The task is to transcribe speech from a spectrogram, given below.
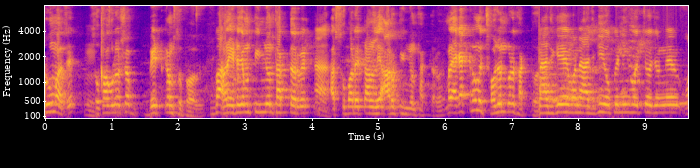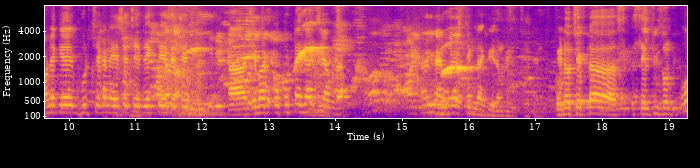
রুম আছে সোফাগুলো সব বেড কাম সোফা হবে। মানে এটা যেমন তিনজন থাকতে পারবেন হ্যাঁ। আর সোফাটা টানলে আরও তিনজন থাকতে পারবেন। মানে এক একটা রুমে ছজন করে থাকতে হবে। আজকে মানে আজকে ওপেনিং হচ্ছে ওই জন্য অনেকে ঘুরছে এখানে এসেছে দেখতে এসেছে। আর এবার ওপরটাই যাচ্ছি আমরা। ফ্যান্টাস্টিক লাগছে এটা হচ্ছে একটা সেলফি জোন ও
